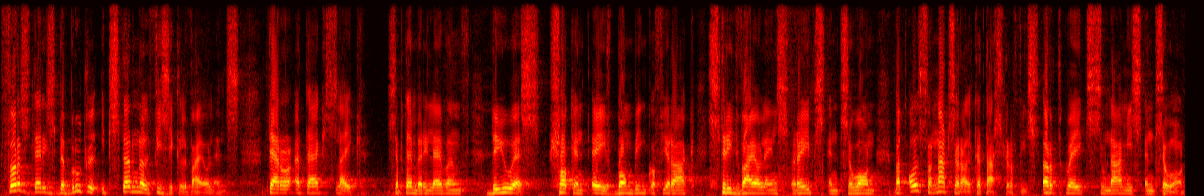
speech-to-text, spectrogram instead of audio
First, there is the brutal external physical violence, terror attacks like September 11th, the US shock and awe bombing of Iraq, street violence, rapes, and so on, but also natural catastrophes, earthquakes, tsunamis, and so on.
